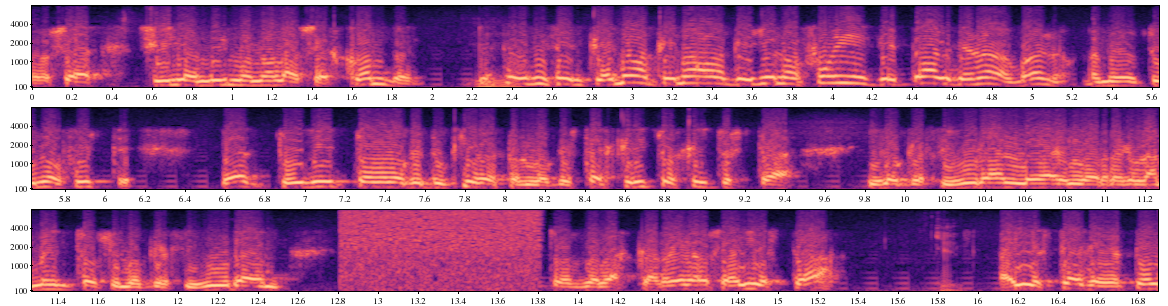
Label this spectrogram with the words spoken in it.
o sea si ellos mismos no las esconden. Después dicen que no que no que yo no fui que tal que no. Bueno tú no fuiste. Ya, tú di todo lo que tú quieras pero lo que está escrito escrito está. Y lo que figura en, los reglamentos y lo que figura en de las carreras ahí está Ahí está, que después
